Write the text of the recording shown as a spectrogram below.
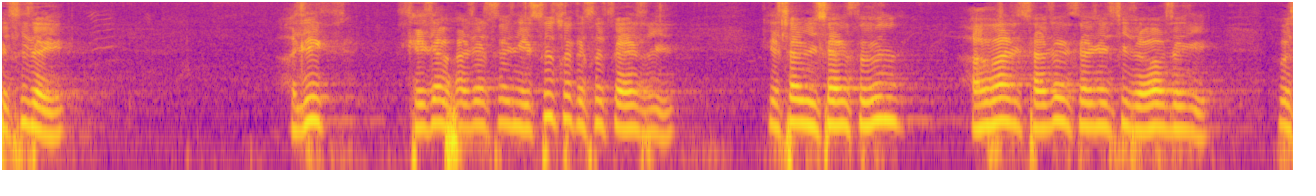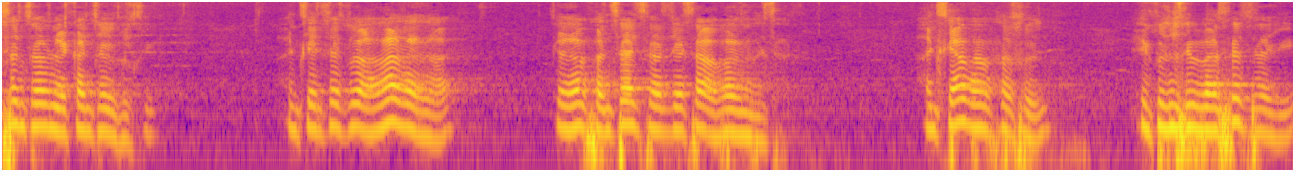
कशी जाईल? अधिक खेड्यापाड्याचं नेतृत्व कसं तयार होईल? याचा विचार करून अहवाल सादर करण्याची जबाबदारी वसंतराव नायकांच्यावर होती आणि त्यांचा जो अहवाल आला त्याला पंचायत राज्याचा अहवाल म्हणतात. आणि त्यापासून एकोणीसशे बासष्ट साली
